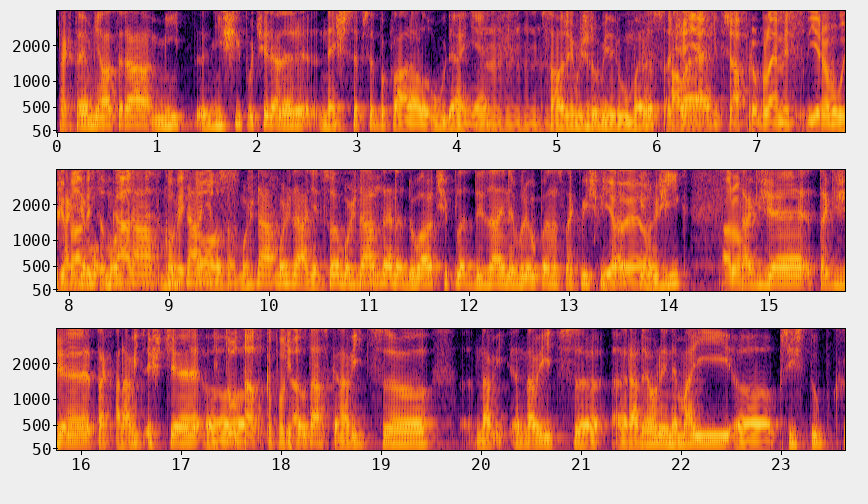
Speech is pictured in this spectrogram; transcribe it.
tak ta je měla teda mít nižší počet jader, než se předpokládalo údajně. Hmm. Samozřejmě může to být rumors, Takže ale... nějaký třeba problémy s výrobou, že byla vysoká možná, možná něco, možná, možná něco, možná hmm. ten dual chiplet design nebude úplně zase takový švýcarský jo, jo. nožík, ano. takže, takže, tak a navíc ještě... Je to otázka pořád. Je to otázka, navíc, eh, navíc, navíc eh, Radeony nemají přístup k,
